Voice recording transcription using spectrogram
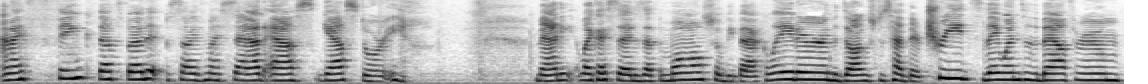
and I think that's about it besides my sad ass gas story. Maddie, like I said, is at the mall. She'll be back later. The dogs just had their treats. They went to the bathroom.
